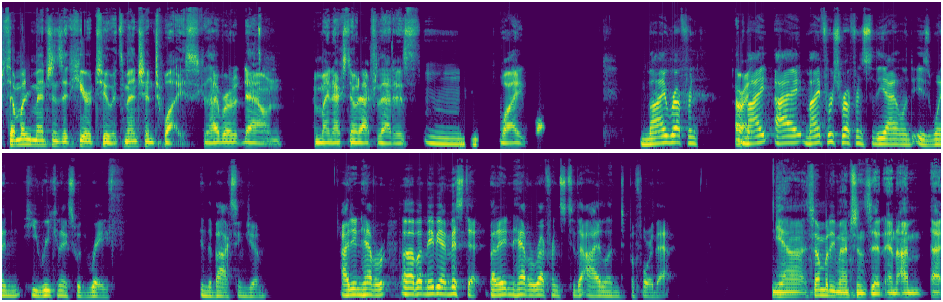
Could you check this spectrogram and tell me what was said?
somebody mentions it here too? It's mentioned twice because I wrote it down. And my next note after that is Mm, why. my reference. All right. My I my first reference to the island is when he reconnects with Wraith in the boxing gym. I didn't have a, uh, but maybe I missed it. But I didn't have a reference to the island before that. Yeah, somebody mentions it, and I'm. Uh,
